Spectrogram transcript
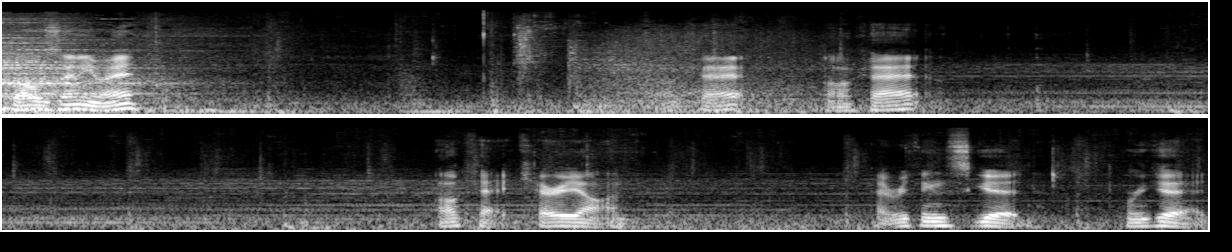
Spells anyway. Okay. Okay. Okay, carry on. Everything's good. We're good.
